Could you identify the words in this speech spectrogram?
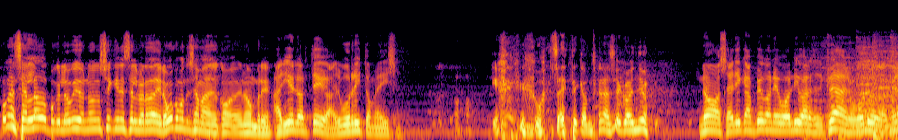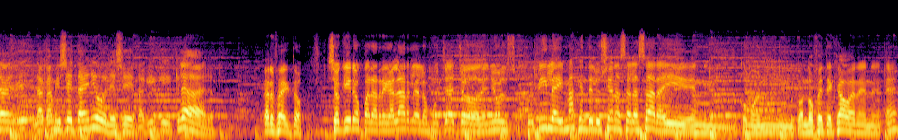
Pónganse al lado porque lo veo, no, no sé quién es el verdadero. ¿Vos cómo te llamas el nombre? Ariel Ortega, el burrito me dicen. ¿Jugás a este campeón con Ñu? No, salí campeón con el Bolívar. Claro, boludo. Mirá, eh, la camiseta de Newell es esta, claro. Perfecto. Yo quiero para regalarle a los muchachos de Ñuls, vi la imagen de Luciana Salazar ahí, en, como en cuando festejaban en... ¿eh?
